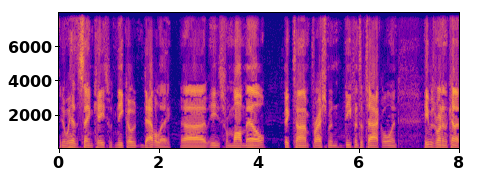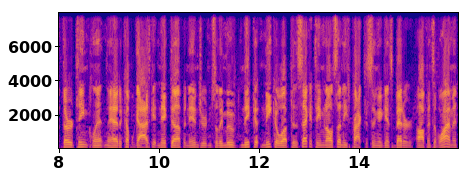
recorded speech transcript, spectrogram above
You know, we had the same case with Nico Davillier. Uh, he's from Maumelle, big time freshman defensive tackle, and he was running the kind of third team Clint, and they had a couple guys get nicked up and injured, and so they moved Nico, Nico up to the second team, and all of a sudden he's practicing against better offensive linemen,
